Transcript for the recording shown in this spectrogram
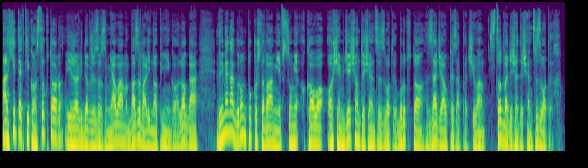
Architekt i konstruktor, jeżeli dobrze zrozumiałam, bazowali na opinii geologa. Wymiana gruntu kosztowała mnie w sumie około 80 tysięcy brutto, za działkę zapłaciłam 120 tysięcy złotych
